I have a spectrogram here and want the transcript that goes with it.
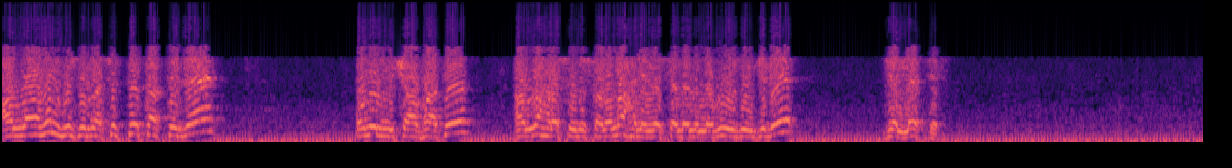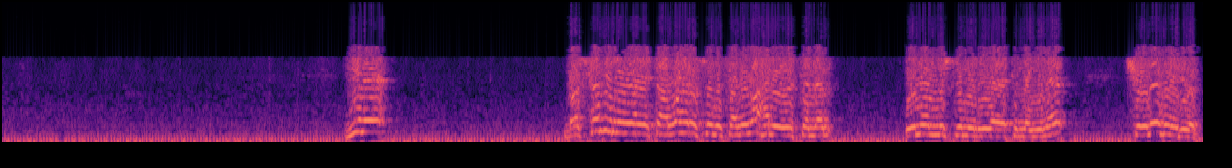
Allah'ın huzuruna çıktığı takdirde onun mükafatı Allah Resulü sallallahu aleyhi ve sellemin de buyurduğu gibi cennettir. Yine başka bir rivayette Allah Resulü sallallahu aleyhi ve sellem İmam Müslim'in rivayetinde yine şöyle buyuruyor.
